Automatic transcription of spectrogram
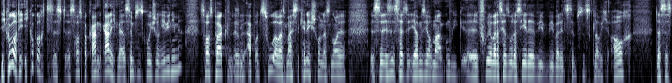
Ich gucke auch die, ich gucke auch das, das South Park gar, gar nicht mehr. Also Simpsons gucke ich schon ewig nicht mehr. South Park äh, ab und zu, aber das meiste kenne ich schon. Das Neue ist, ist, ist halt, die haben sich auch mal irgendwie. Äh, früher war das ja so, dass jede, wie, wie bei den Simpsons, glaube ich auch, dass es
